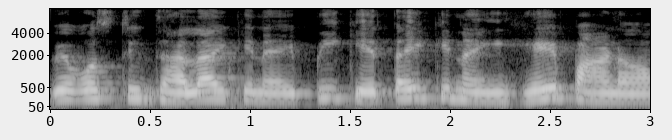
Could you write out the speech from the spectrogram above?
व्यवस्थित झाला आहे की नाही पीक येतं आहे की नाही हे पाहणं.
